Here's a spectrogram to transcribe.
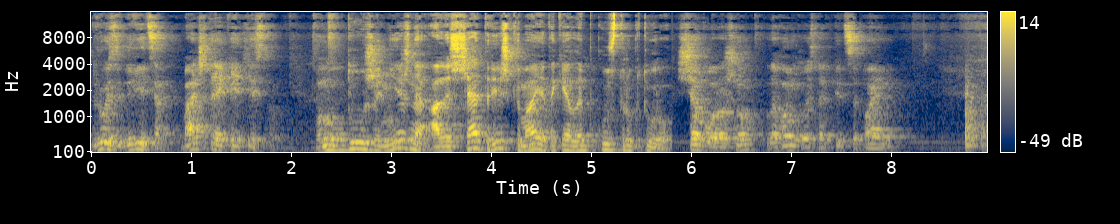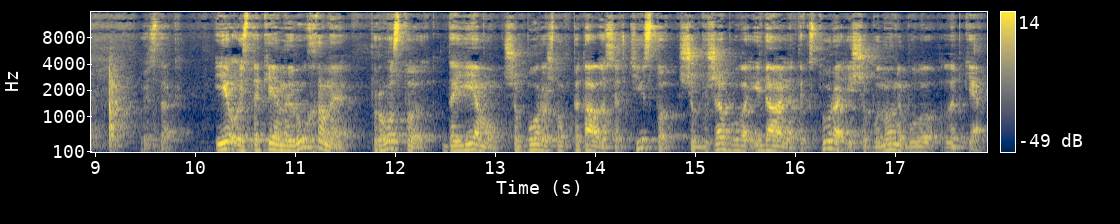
Друзі, дивіться, бачите, яке тісто? Воно дуже ніжне, але ще трішки має таке липку структуру. Ще борошно, легонько ось так підсипаємо. Ось так. І ось такими рухами просто даємо, щоб борошно впиталося в тісто, щоб вже була ідеальна текстура і щоб воно не було липке.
